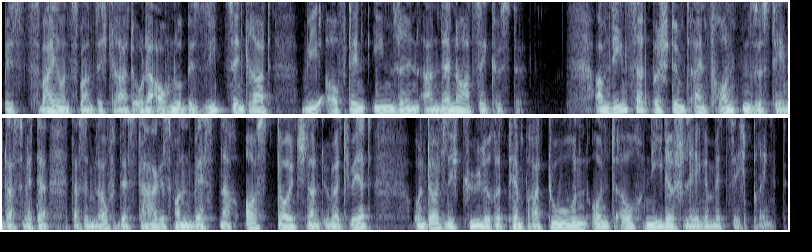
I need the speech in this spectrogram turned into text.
bis 22 Grad oder auch nur bis 17 Grad wie auf den Inseln an der Nordseeküste. Am Dienstag bestimmt ein Frontensystem das Wetter, das im Laufe des Tages von West nach Ost Deutschland überquert und deutlich kühlere Temperaturen und auch Niederschläge mit sich bringt.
